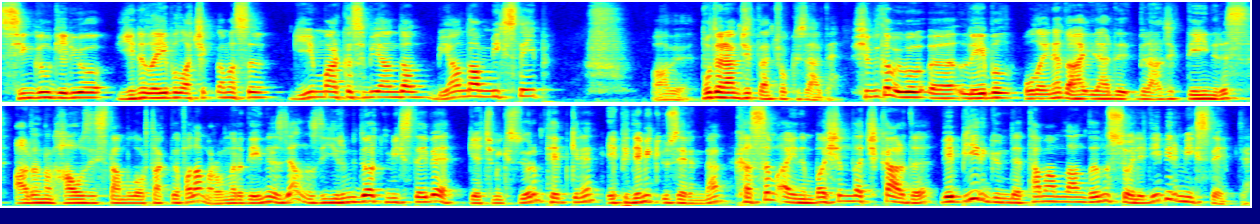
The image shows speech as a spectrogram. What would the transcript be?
Single geliyor, yeni label açıklaması, giyim markası bir yandan, bir yandan mixtape. Abi bu dönem cidden çok güzeldi. Şimdi tabii bu e, label olayına daha ileride birazcık değiniriz. Ardından House İstanbul ortaklığı falan var. Onlara değiniriz. Yalnız 24 mixtape'e geçmek istiyorum. Tepkinin epidemik üzerinden Kasım ayının başında çıkardığı ve bir günde tamamlandığını söylediği bir mixtape'ti.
